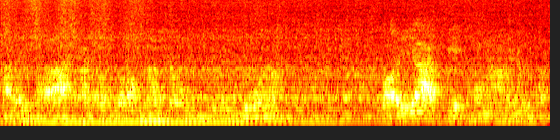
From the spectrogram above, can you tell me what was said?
ขัดให้สาดขัดต้องต้องนะต้องดูนะขออนุญาตเปิดห้องน้ำให้หนึ่งครับ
